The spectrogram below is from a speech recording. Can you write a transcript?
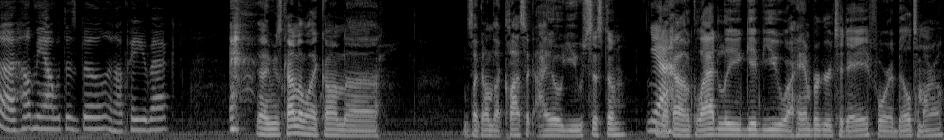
uh, help me out with this bill and I'll pay you back? Yeah, he was kind of like on uh it's like on the classic IOU system. He's Yeah. like I'll gladly give you a hamburger today for a bill tomorrow.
